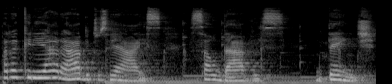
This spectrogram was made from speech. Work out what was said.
para criar hábitos reais, saudáveis, entende?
